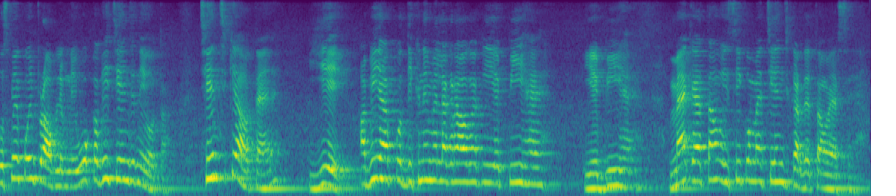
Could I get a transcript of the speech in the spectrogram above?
उसमें कोई प्रॉब्लम नहीं वो कभी चेंज नहीं होता। चेंज क्या होता है? ये अभी आपको दिखने में लग रहा होगा कि ये P है ये B है। मैं कहता हूँ इसी को मैं चेंज कर देता हूँ ऐसे।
